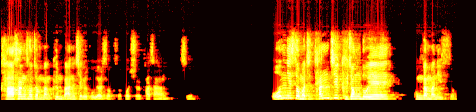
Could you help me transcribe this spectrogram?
가상 서점만큼 많은 책을 보유할 수 없어. 버추얼, 가상. 그치? Only so much. 단지 그 정도의 공간만이 있어.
